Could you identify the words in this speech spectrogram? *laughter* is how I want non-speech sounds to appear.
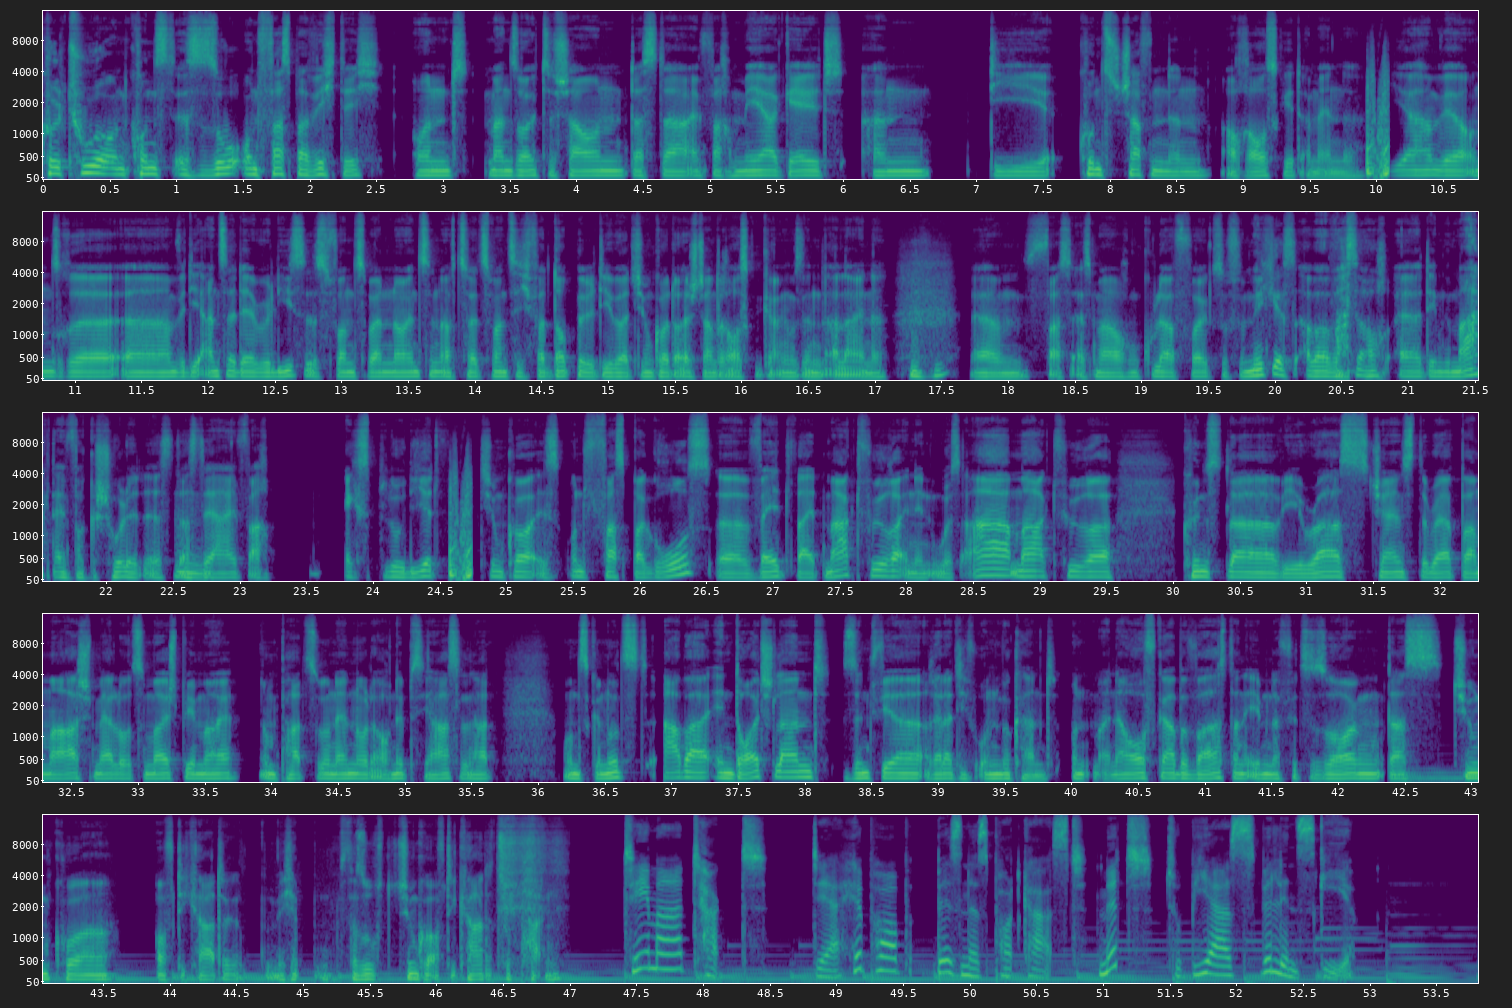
Kultur und Kunst ist so unfassbar wichtig und man sollte schauen, dass da einfach mehr Geld an die Kunstschaffenden auch rausgeht am Ende. Hier haben wir unsere, äh, haben wir die Anzahl der Releases von 2019 auf 2020 verdoppelt, die bei TuneCore Deutschland rausgegangen sind alleine. Mhm. Ähm, was erstmal auch ein cooler Erfolg so für mich ist, aber was auch äh, dem Markt einfach geschuldet ist, dass mhm. der einfach explodiert. TuneCore ist unfassbar groß, äh, weltweit Marktführer, in den USA Marktführer, Künstler wie Russ, Chance the Rapper, Marshmallow zum Beispiel mal, um ein paar zu nennen, oder auch Nipsey Hussle hat uns genutzt. Aber in Deutschland sind wir relativ unbekannt. Und meine Aufgabe war es dann eben dafür zu sorgen, dass TuneCore auf die Karte, ich habe versucht, TuneCore auf die Karte zu packen. Thema Takt, der Hip-Hop-Business-Podcast mit Tobias Wilinski.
